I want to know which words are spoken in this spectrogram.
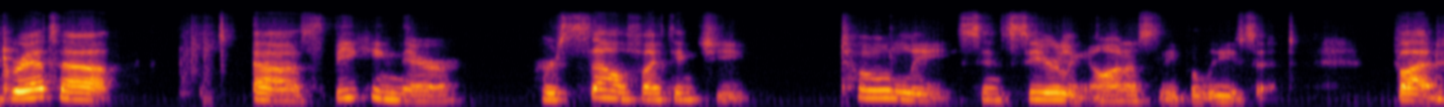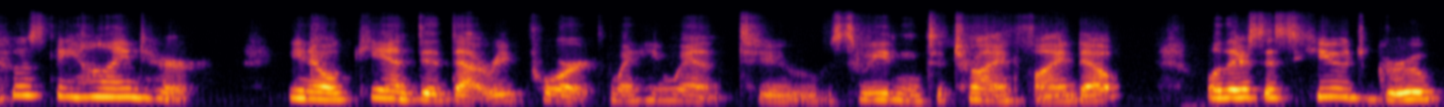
Greta uh, speaking there herself, I think she totally, sincerely, honestly believes it. But who's behind her? You know, Keean did that report when he went to Sweden to try and find out. Well, there's this huge group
